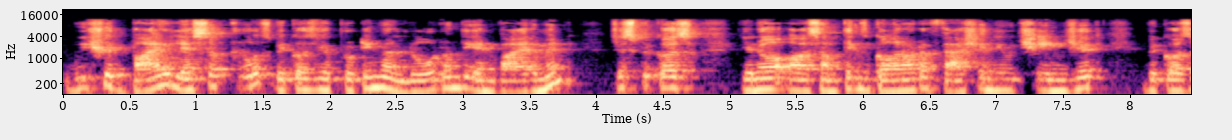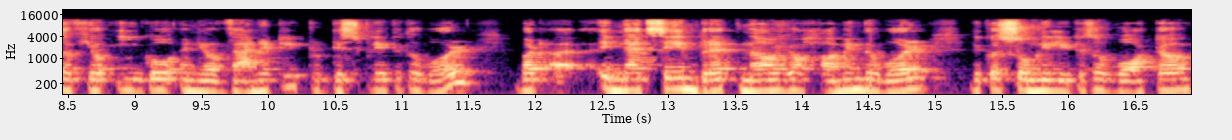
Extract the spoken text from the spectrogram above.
We should buy lesser clothes because we are putting a load on the environment. Just because you know uh, something's gone out of fashion, you change it because of your ego and your vanity to display to the world. But uh, in that same breath, now you're harming the world because so many liters of water,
